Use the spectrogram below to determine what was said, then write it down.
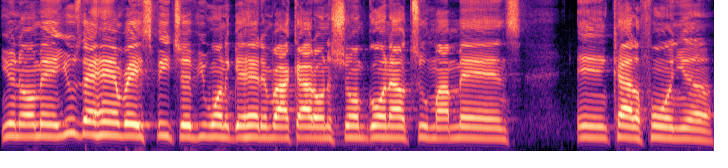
You know what I mean? Use that hand raised feature if you want to get ahead and rock out on the show. I'm going out to my man's in California,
